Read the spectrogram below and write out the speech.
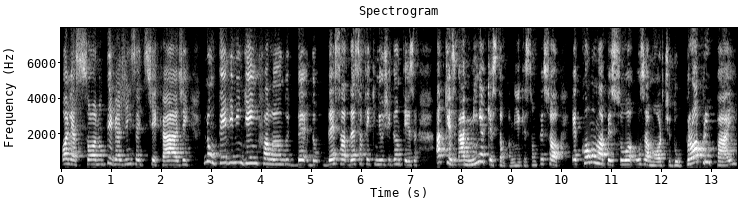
olha só, não teve agência de checagem, não teve ninguém falando de, de, dessa, dessa fake news gigantesca. A, que, a minha questão, a minha questão pessoal, é como uma pessoa usa a morte do próprio pai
